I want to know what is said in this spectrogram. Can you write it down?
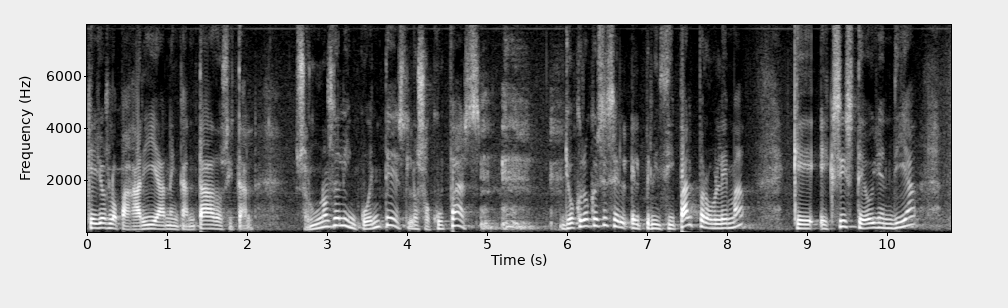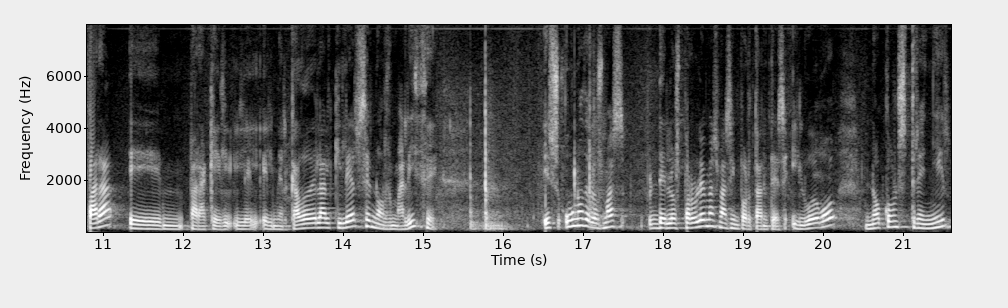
que ellos lo pagarían encantados y tal. Son unos delincuentes, los ocupas. Yo creo que ese es el principal problema que existe hoy en día para, eh, para que el, mercado del alquiler se normalice. Es uno de los, más, de los problemas más importantes. Y luego no constreñir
